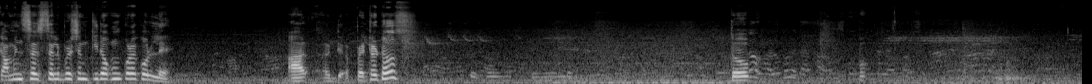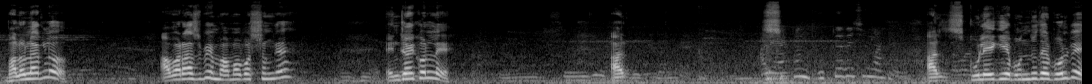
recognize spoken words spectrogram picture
কামিন্সের সেলিব্রেশন কীরকম করে করলে? আর পেটাটোস তো ভালো লাগল? আবার আসবে মা বাবার সঙ্গে? এনজয় করলে? আর আর স্কুলে গিয়ে বন্ধুদের বলবে?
